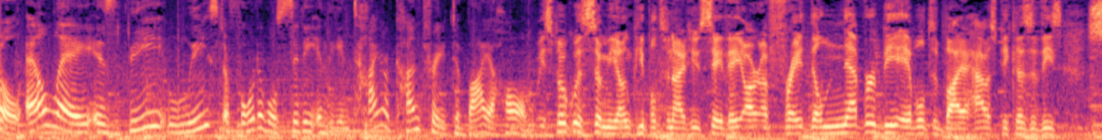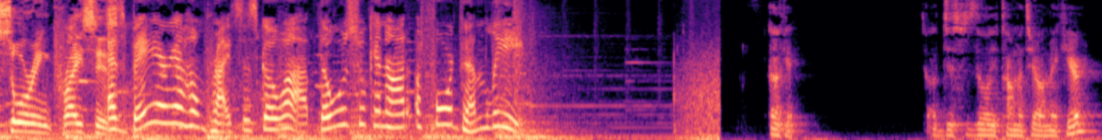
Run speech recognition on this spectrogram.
LA is the least affordable city in the entire country to buy a home. We spoke with some young people tonight who say they are afraid they'll never be able to buy a house because of these soaring prices. As Bay Area home prices go up, those who cannot afford them leave. Okay. So this is the only commentary I'll make here,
